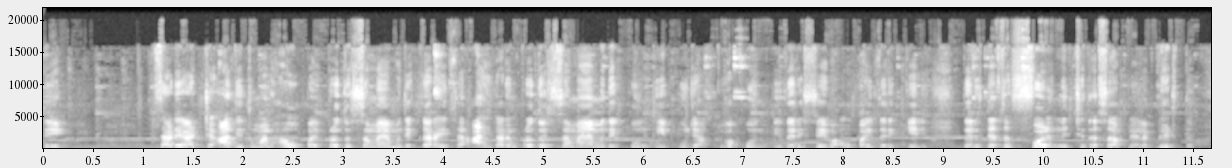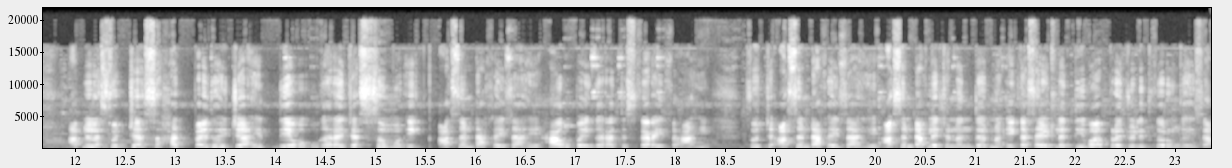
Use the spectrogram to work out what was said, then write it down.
ते साडेआठच्या आधी तुम्हाला हा उपाय प्रदोष समयामध्ये करायचा आहे. कारण प्रदोष समयामध्ये कोणतीही पूजा किंवा कोणती जरी सेवा उपाय जरी केले तरी त्याचं फळ निश्चित असं आपल्याला भेटतं. आपल्याला स्वच्छ असं हातपाय धुवायचे आहेत. देव घराच्या समोर एक आसन टाकायचं आहे. हा उपाय घरातच करायचा आहे. स्वच्छ आसन टाकायचं आहे. आसन टाकल्याच्या नंतरनं एका साईडला दिवा प्रज्वलित करून घ्यायचा.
